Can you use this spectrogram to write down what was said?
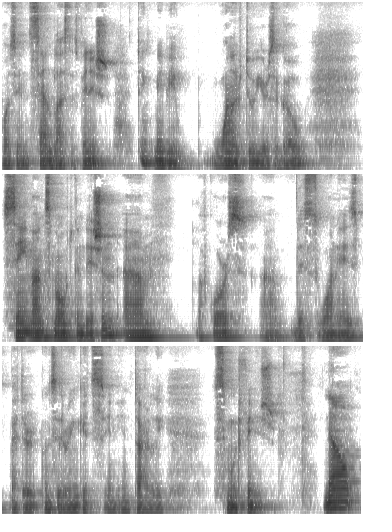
was in sandblasted finish. I think maybe one or two years ago. Same unsmoked condition. Um, of course um, this one is better considering it's in entirely smooth finish. Now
